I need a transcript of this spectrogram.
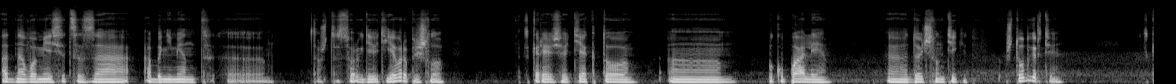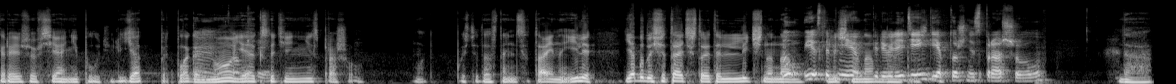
одного месяца за абонемент э, потому что 49 евро пришло. Скорее всего, те, кто э, покупали э, Deutschland Ticket в Штутгарте, скорее всего, все они получили. Я предполагаю, mm, но okay. я, кстати, не спрашивал. Вот. Пусть это останется тайной. Или я буду считать, что это лично нам. Ну, если бы мне нам, перевели да, деньги, просто... я бы тоже не спрашивал. Да.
